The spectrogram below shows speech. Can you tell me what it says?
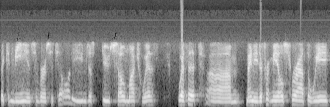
the convenience and versatility. You can just do so much with with it. Um, many different meals throughout the week.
